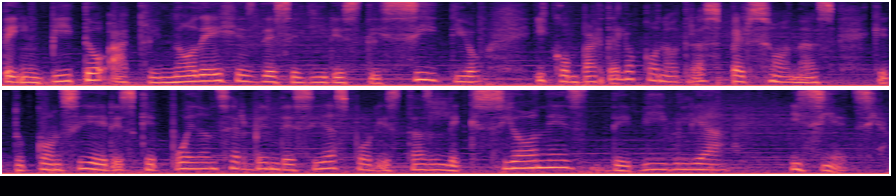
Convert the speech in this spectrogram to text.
te invito a que no dejes de seguir este sitio y compártelo con otras personas que tú consideres que puedan ser bendecidas por estas lecciones de Biblia y ciencia.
